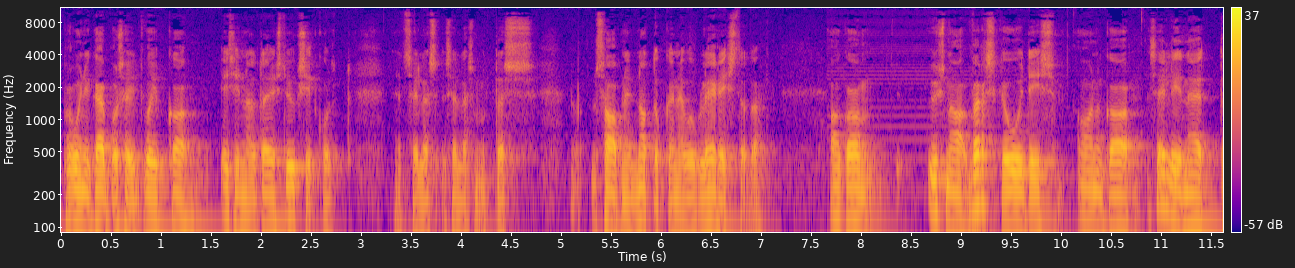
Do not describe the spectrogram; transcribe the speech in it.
pruuni kääbuseid võib ka esineda täiesti üksikult et selles, selles mõttes saab neid natukene võib-olla eristada. aga üsna värske uudis on ka selline, et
